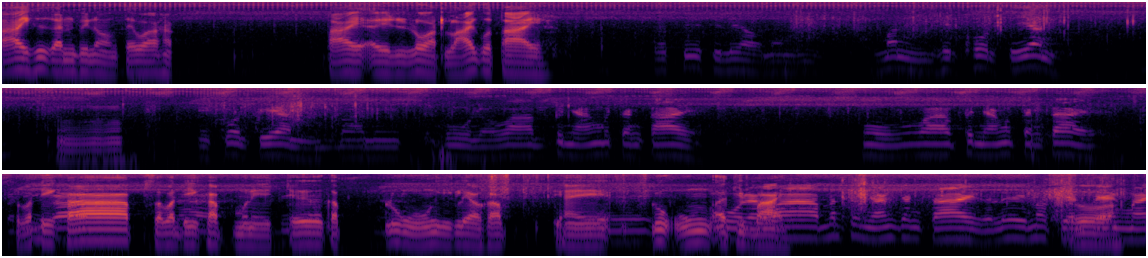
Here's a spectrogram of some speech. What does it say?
ตายคือกันพี่น้องแต่ว่าตายไอ้หลอดหลายกว่าตายแปีที่แล้วนั่น มันเห็ดโคนเตียนอ๋อเห็ดโคนเตียนบานนี้หูแล้วว่าเป็นหยังมันจังตายหูว่าเป็นหยังมันจังตายสวัสดีครับ สวัสดีครับมื้อนี้เจอกับลุงอุ๋งอีกแล้วครับที่ให้ลุงอุ๋งอธิบาย หูแล้วว่ามันเป็นหยังจังตายก็เลยมาเปลี่ยนแปลงใหม่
